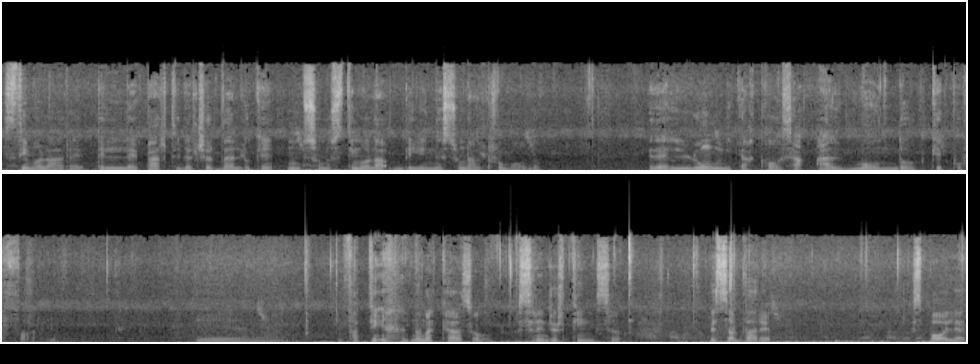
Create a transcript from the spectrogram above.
stimolare delle parti del cervello che non sono stimolabili in nessun altro modo. Ed è l'unica cosa al mondo che può farlo. E, infatti, non a caso, Stranger Things, per salvare, spoiler,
